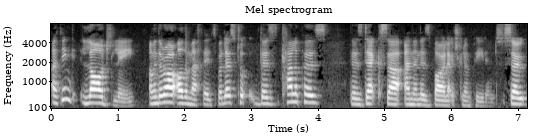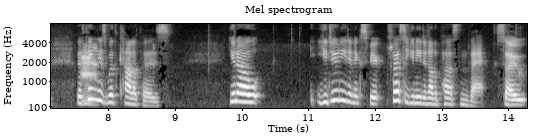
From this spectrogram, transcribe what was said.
I think largely. I mean, there are other methods, but let's talk. There's calipers, there's DEXA, and then there's bioelectrical impedance. So the mm. thing is with calipers, you know, you do need an experience. Firstly, you need another person there. So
